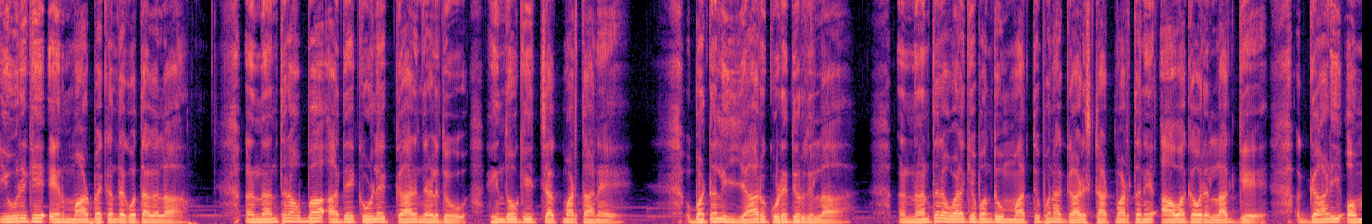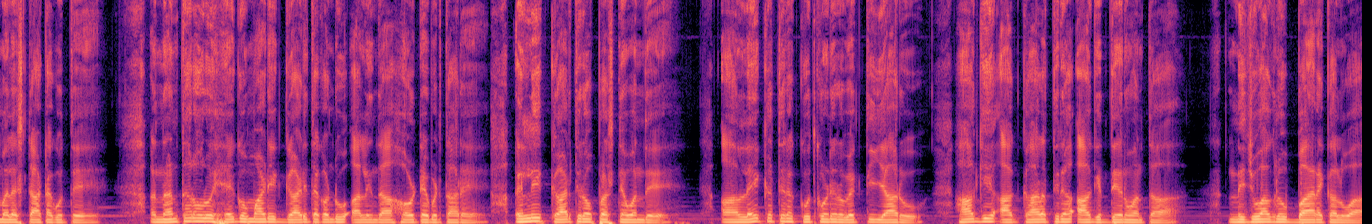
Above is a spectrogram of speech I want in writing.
ಇವರಿಗೆ ಏನು ಮಾಡಬೇಕಂತ ಗೊತ್ತಾಗಲ್ಲ. ನಂತರ ಒಬ್ಬ ಅದೇ ಕೂಡಲೇ ಕಾರಿಂದ ಎಳೆದು ಹಿಂದೋಗಿ ಚೆಕ್ ಮಾಡ್ತಾನೆ. ಬಟ್ ಅಲ್ಲಿ ಯಾರೂ ಕೂಡ ನಂತರ ಒಳಗೆ ಬಂದು ಮತ್ತೆ ಪುನಃ ಗಾಡಿ ಸ್ಟಾರ್ಟ್ ಮಾಡ್ತಾನೆ. ಆವಾಗ ಅವರ ಲಗ್ಗೆ ಗಾಡಿ ಒಮ್ಮೆಲೆ ಸ್ಟಾರ್ಟ್ ಆಗುತ್ತೆ. ನಂತರ ಅವರು ಹೇಗೋ ಮಾಡಿ ಗಾಡಿ ತಗೊಂಡು ಅಲ್ಲಿಂದ ಹೊರಟೆ ಬಿಡ್ತಾರೆ. ಇಲ್ಲಿ ಕಾಡ್ತಿರೋ ಪ್ರಶ್ನೆ ಒಂದೇ. ಆ ಲೇಕ್ ಹತ್ತಿರ ಕೂತ್ಕೊಂಡಿರೋ ವ್ಯಕ್ತಿ ಯಾರು? ಹಾಗೆ ಆ ಕಾರ್ ಹತ್ತಿರ ಆಗಿದ್ದೇನು ಅಂತ. ನಿಜವಾಗ್ಲೂ ಬಾರಕಲ್ವಾ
